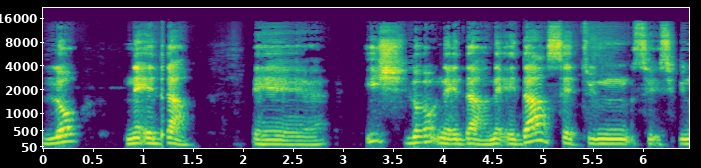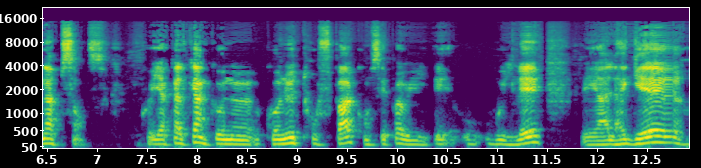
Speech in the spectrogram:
lo ne'edar. Et Ish lo ne'edar. Ne'edar, c'est une, une absence. Il y a quelqu'un qu'on ne, ne, trouve pas, qu'on ne sait pas où il est, où il est, et à la guerre,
